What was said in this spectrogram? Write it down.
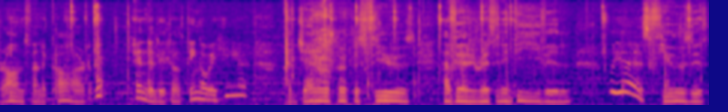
Franz found a card. Oh, and a little thing over here. A general purpose fuse. A very Resident Evil. Oh yes, fuses.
